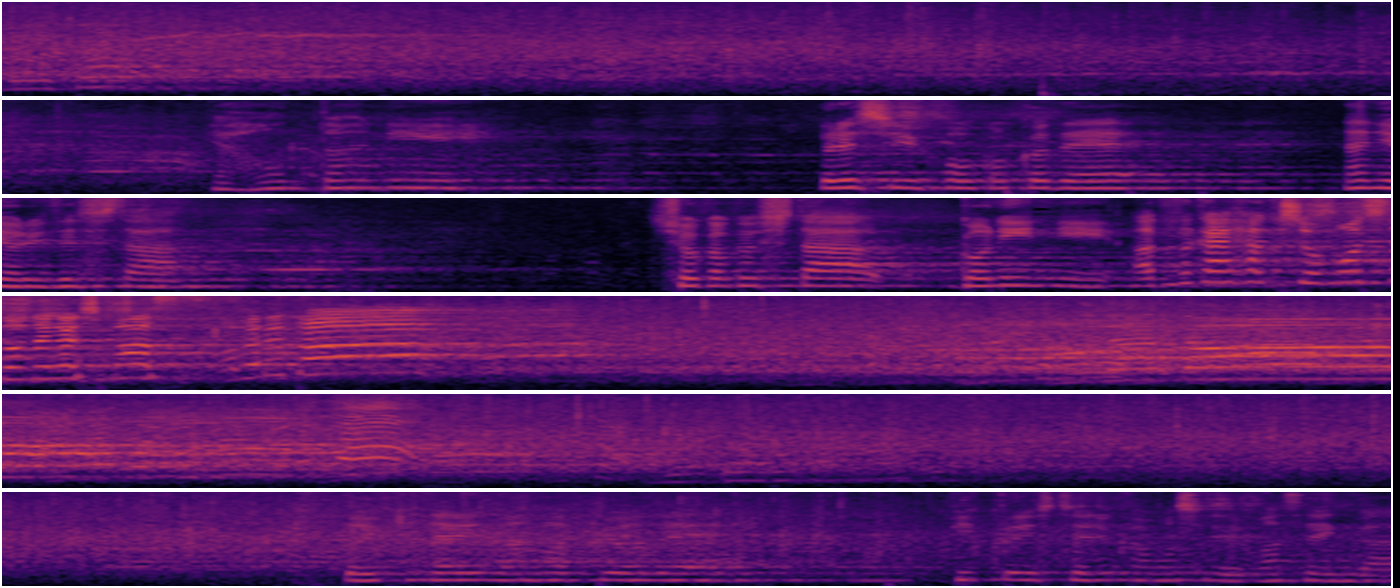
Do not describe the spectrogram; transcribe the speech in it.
ありがとういや本当に嬉しい報告で何よりでした。昇格した5人に温かい拍手をもう一度お願いします。おめでとう。きっといきなりの発表でびっくりしてるかもしれませんが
